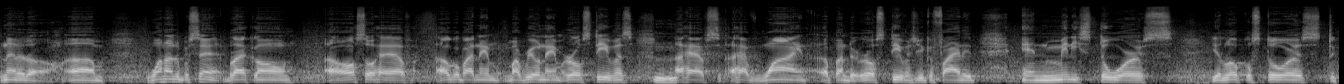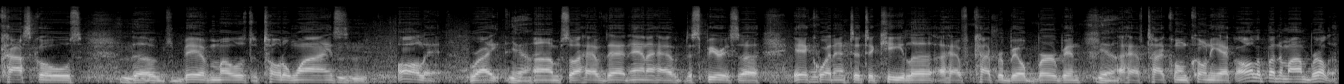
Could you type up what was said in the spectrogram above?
None at all. Um, 100% black owned. I also have, I'll go by name, my real name, Earl Stevens. Mm-hmm. I have I have wine up under Earl Stevens. You can find it in many stores, your local stores, the Costco's, mm-hmm. the BevMo's, the Total Wines, mm-hmm. All that right? Yeah. Um, so I have that, and I have the spirits, uh, Ed Cuarenta tequila. I have Kuiper Belt bourbon. Yeah. I have Tycoon cognac, all up under my umbrella.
